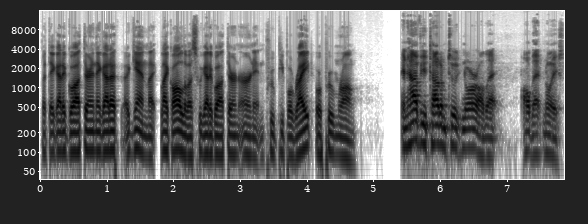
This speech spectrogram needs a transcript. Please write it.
But they got to go out there and they got to again, like like all of us, we got to go out there and earn it and prove people right or prove them wrong. And how have you taught them to ignore all that all that noise?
